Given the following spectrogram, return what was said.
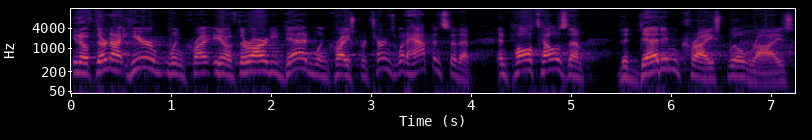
You know, if they're not here when Christ, you know, if they're already dead when Christ returns, what happens to them? And Paul tells them, the dead in Christ will rise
